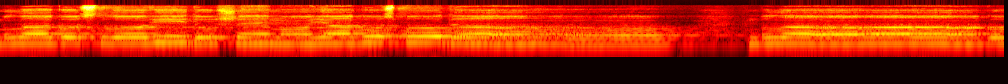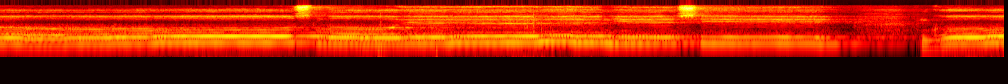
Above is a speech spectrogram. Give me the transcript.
Благослови душе моя Господа, благословен еси, Господи.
